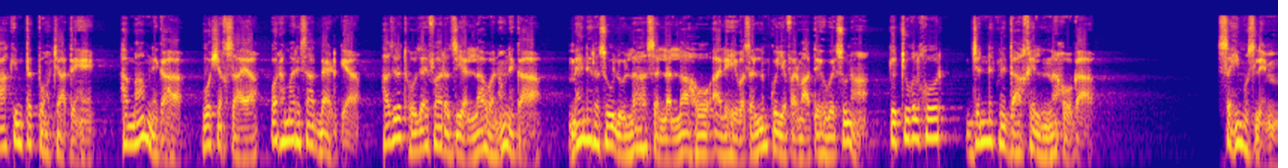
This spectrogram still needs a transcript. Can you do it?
حاکم تک پہنچاتے ہیں۔ حمام نے کہا، وہ شخص آیا اور ہمارے ساتھ بیٹھ گیا۔ حضرت حضیفہ رضی اللہ عنہ نے کہا، میں نے رسول اللہ صلی اللہ علیہ وسلم کو یہ فرماتے ہوئے سنا کہ چغل خور جنت میں داخل نہ ہوگا۔ صحیح مسلم،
